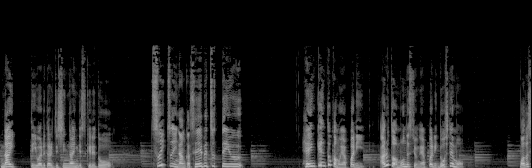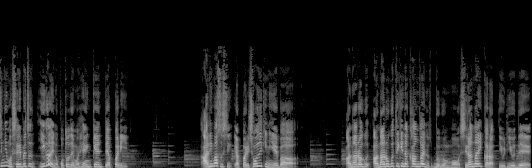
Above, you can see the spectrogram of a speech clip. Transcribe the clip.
ないって言われたら自信ないんですけれど、ついついなんか性別っていう偏見とかもやっぱりあるとは思うんですよね。やっぱりどうしても。私にも性別以外のことでも偏見ってやっぱりありますし、やっぱり正直に言えば、アナログ、アナログ的な考えの部分も知らないからっていう理由で、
